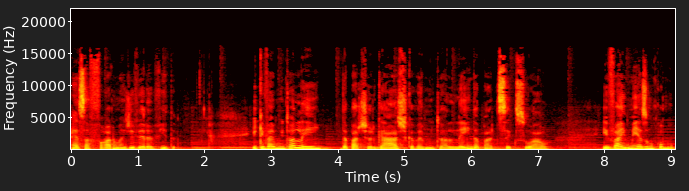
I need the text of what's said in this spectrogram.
essa forma de ver a vida. E que vai muito além da parte orgástica, vai muito além da parte sexual e vai mesmo como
